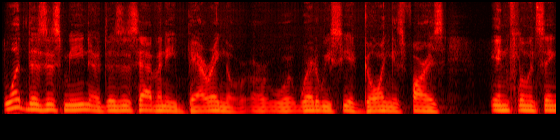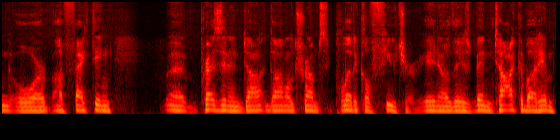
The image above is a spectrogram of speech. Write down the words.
What does this mean? Or does this have any bearing, or, or where do we see it going as far as influencing or affecting uh, President Don- Donald Trump's political future? You know, there's been talk about him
